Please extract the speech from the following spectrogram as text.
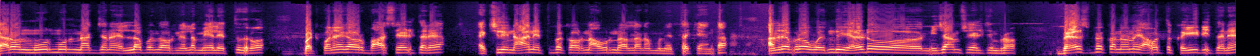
ಯಾರೋ ಒಂದ್ ಮೂರ್ ಮೂರ್ ನಾಲ್ಕು ಜನ ಎಲ್ಲ ಬಂದು ಅವ್ರನ್ನೆಲ್ಲ ಮೇಲೆ ಎತ್ತಿದ್ರು. ಬಟ್ ಕೊನೆಗೆ ಅವ್ರ ಬಾಸ್ ಹೇಳ್ತಾರೆ ಆಕ್ಚುಲಿ ನಾನ್ ಎತ್ಬೇಕು ಅವ್ರನ್ನ ಅವ್ರನ್ನ ಅಲ್ಲ ನಮ್ಮನ್ನ ಎತ್ತಕ್ಕೆ ಅಂತ. ಅಂದ್ರೆ ಬ್ರೋ ಒಂದು ಎರಡು ನಿಜಾಂಶ ಹೇಳ್ತೀನಿ ಬ್ರೋ. ಬೆಳೆಸ್ಬೇಕು ಅನ್ನೋನು ಯಾವತ್ತು ಕೈ ಹಿಡಿತಾನೆ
